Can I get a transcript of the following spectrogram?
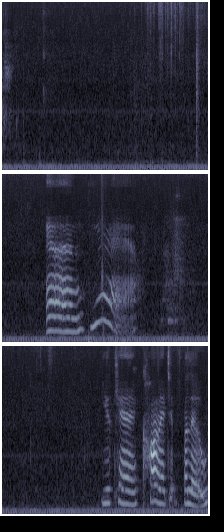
three. And yeah. You can comment below.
